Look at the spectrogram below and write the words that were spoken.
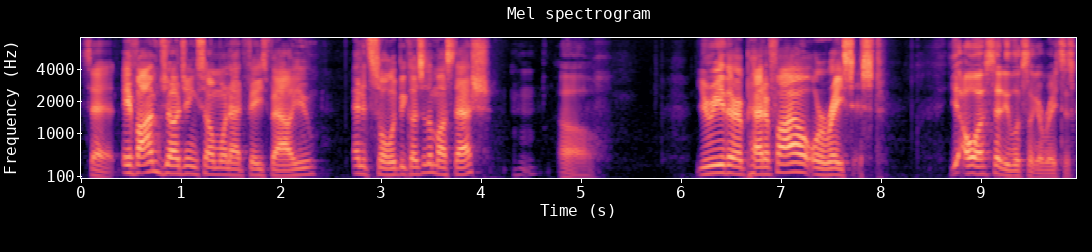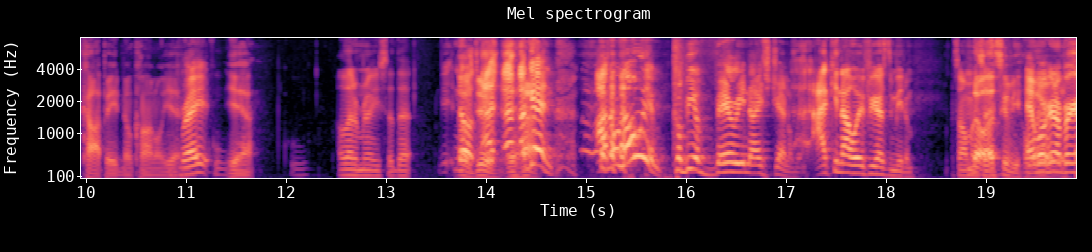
Say it. if I'm judging someone at face value, and it's solely because of the mustache, Oh. you're either a pedophile or racist, Yeah. Oh, I've said he looks like a racist cop, Aidan O'Connell. Yeah. right? Yeah. I'll let him know you said that. No, Oh, dude, I- I- yeah. again, I don't know him. Could be a very nice gentleman. I cannot wait for you guys to meet him. That's all I'm No, gonna say. that's gonna be And we're gonna bring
